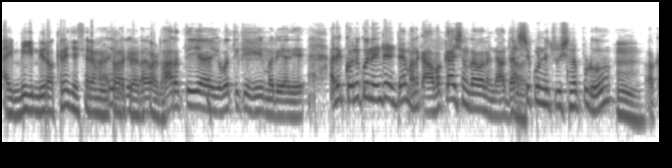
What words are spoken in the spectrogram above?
అవి మీ మీరు ఒక్కరే చేశారా భారతీయ యువతికి మరి అది. అది కొన్ని కొన్ని ఏంటంటే మనకు అవకాశం రావాలండి. ఆ దర్శకుడిని చూసినప్పుడు ఒక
